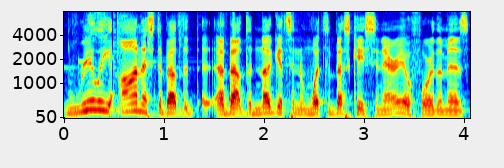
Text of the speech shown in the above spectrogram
really honest about the about the Nuggets and what's the best case scenario for them is,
